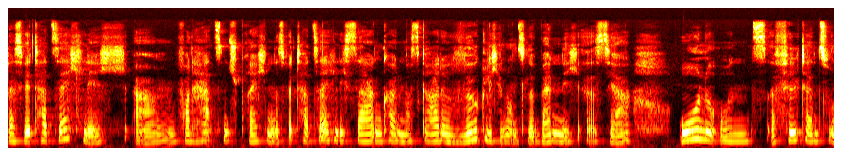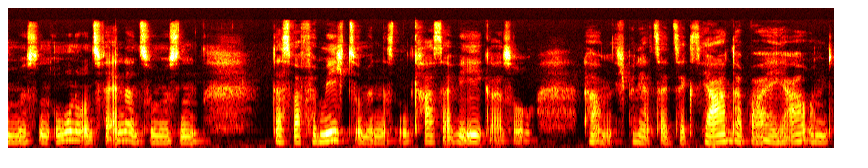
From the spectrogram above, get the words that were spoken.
dass wir tatsächlich ähm, von Herzen sprechen, dass wir tatsächlich sagen können, was gerade wirklich in uns lebendig ist, ja, ohne uns filtern zu müssen, ohne uns verändern zu müssen. Das war für mich zumindest ein krasser Weg. Also ähm, ich bin jetzt seit sechs Jahren dabei, ja, und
